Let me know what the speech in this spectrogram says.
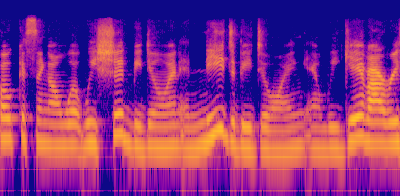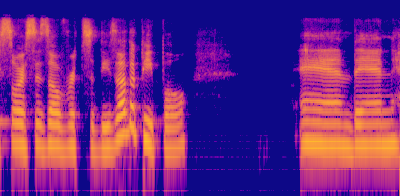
focusing on what we should be doing and need to be doing and we give our resources over to these other people and then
